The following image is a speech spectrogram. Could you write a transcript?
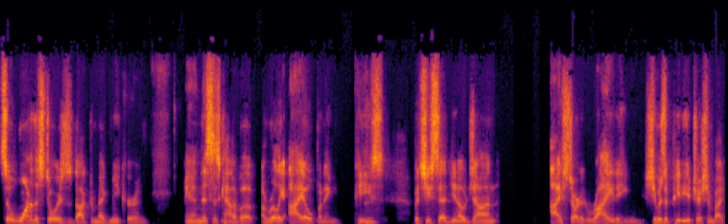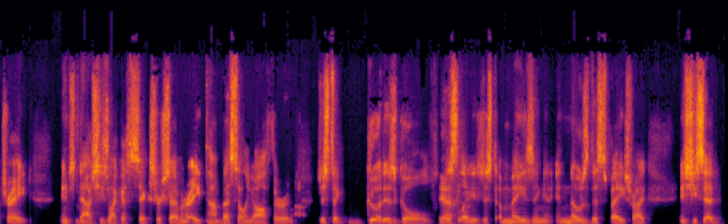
So one of the stories is Dr. Meg Meeker, and and this is kind of a, a really eye-opening piece. Mm-hmm. But she said, you know, John, I started writing. She was a pediatrician by trade and now she's like a six or seven or eight time best-selling author and just a good as gold yeah. this lady is just amazing and, and, knows this space right and she said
